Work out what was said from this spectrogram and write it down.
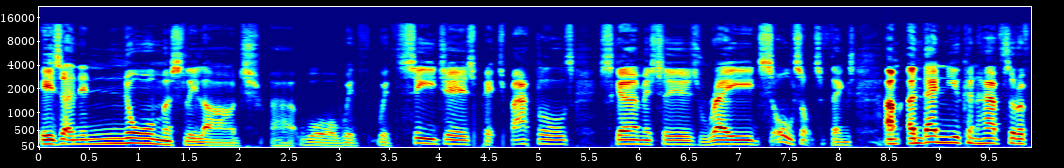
is an enormously large uh, war with, with sieges, pitched battles, skirmishes, raids, all sorts of things. Um, and then you can have sort of,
